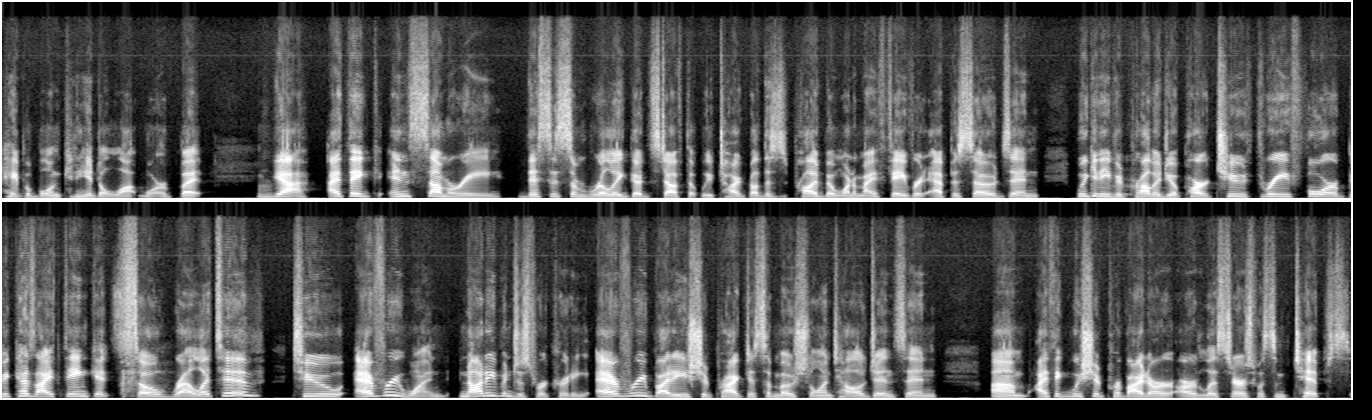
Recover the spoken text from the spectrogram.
capable and can handle a lot more. But Mm. yeah, I think in summary, this is some really good stuff that we've talked about. This has probably been one of my favorite episodes. And we could even probably do a part two, three, four, because I think it's so relative to everyone, not even just recruiting. Everybody should practice emotional intelligence. And um, I think we should provide our, our listeners with some tips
